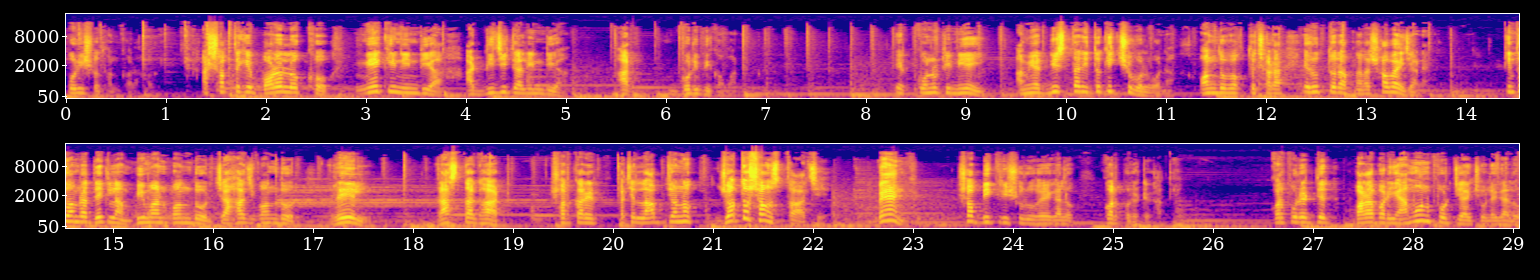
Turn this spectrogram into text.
পরিশোধন করা হবে। আর সব থেকে বড় লক্ষ্য, মেক ইন ইন্ডিয়া আর ডিজিটাল ইন্ডিয়া আর গরিবী কমানো। এর কোনোটি নিয়েই আমি আর বিস্তারিত কিচ্ছু বলব না। অন্ধভক্ত ছাড়া এর উত্তর আপনারা সবাই জানেন। কিন্তু আমরা দেখলাম বিমানবন্দর জাহাজ বন্দর, রেল, রাস্তাঘাট, সরকারের কাছে লাভজনক যত সংস্থা আছে, ব্যাংক, সব বিক্রি শুরু হয়ে গেল কর্পোরেটের হাতে। কর্পোরেটদের বাড়াবাড়ি এমন পর্যায়ে চলে গেল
